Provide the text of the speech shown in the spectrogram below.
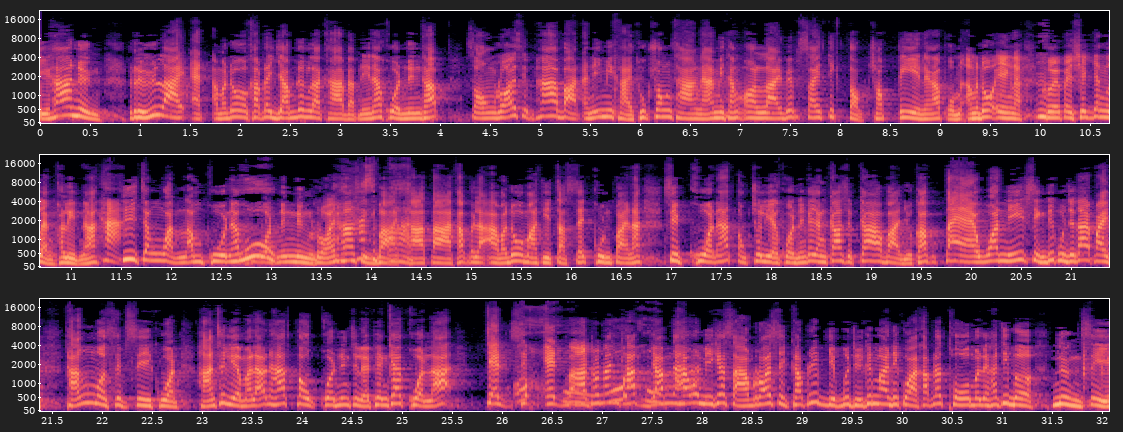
1451 หรือ Line แอดอามาโดครับและย้ำเรื่องราคาแบบนี้นะขวดหนึ่งครับ 215 บาท อันนี้มีขายทุกช่องทางนะ มีทั้งออนไลน์เว็บไซต์ TikTok Shopee นะครับผมอามาโดเองนะเคยไปเช็คยังแหล่งผลิตนะ ค่ะที่จังหวัดลำพูนนะโอ้ขวดหนึ่ง150 บาท บาท คาตาครับ เวลาอามาโดมาทีจัดเซตคุณไปนะ 10 ขวดนะ ตกเฉลี่ยขวดหนึงก็ยัง 99 บาทอยู่ครับ แต่วันนี้สิ่งที่คุณจะได้ไปทั้งหมด 14 ขวด หารเฉลี่ยมาแล้วนะฮะตกขวดหนึงจะเหลือเพียงแค่ขวดละ 71 บาทเท่านั้นครับโอ้โหย้ำนะฮะว่ามีแค่ 300สิทธิ์ครับ รีบหยิบมือถือขึ้นมาดีกว่าครับ แล้วโทรมาเลยฮะที่เบอร์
